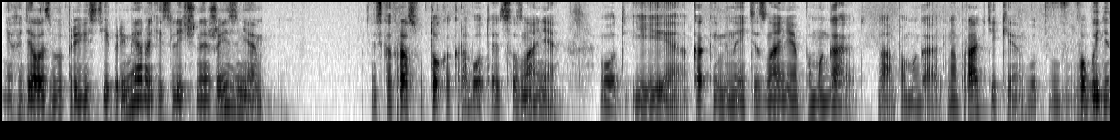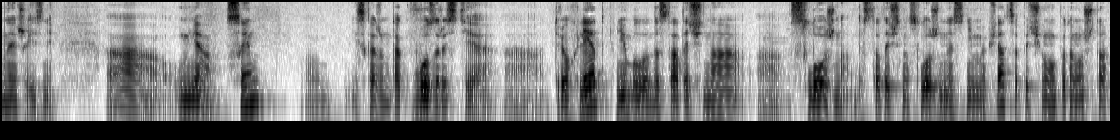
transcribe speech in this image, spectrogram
Мне хотелось бы привести пример из личной жизни. То есть как раз вот то, как работает сознание, вот, и как именно эти знания помогают, да, помогают на практике, вот в, в обыденной жизни. Uh, у меня сын, и, скажем так, в возрасте а, трех лет мне было достаточно а, сложно, достаточно сложно с ним общаться. Почему? Потому что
